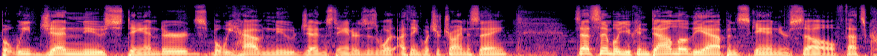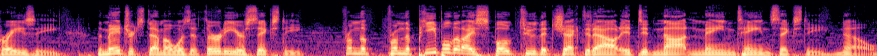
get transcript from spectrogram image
but we gen new standards, but we have new gen standards is what I think what you're trying to say. It's that simple. You can download the app and scan yourself. That's crazy. The Matrix demo was at 30 or 60? From the from the people that I spoke to that checked it out, it did not maintain 60. No.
